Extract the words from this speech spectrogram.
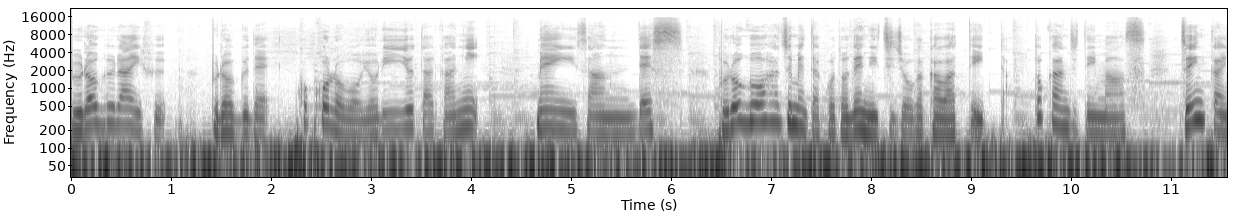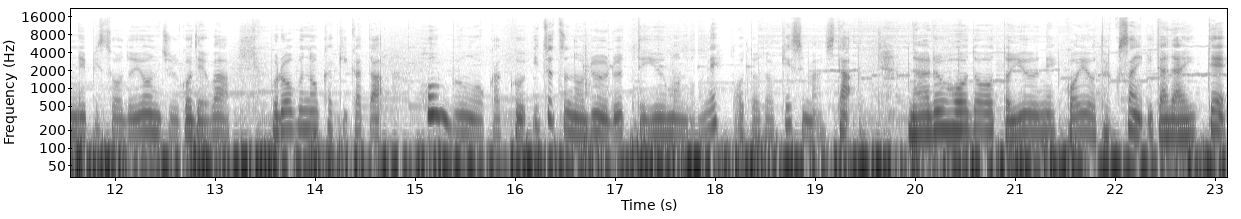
ブログライフブログで心をより豊かにメイさんです。ブログを始めたことで日常が変わっていった。と感じています。前回のエピソード45ではブログの書き方本文を書く5つのルールっていうものをねお届けしました。なるほどというね声をたくさんいただいて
